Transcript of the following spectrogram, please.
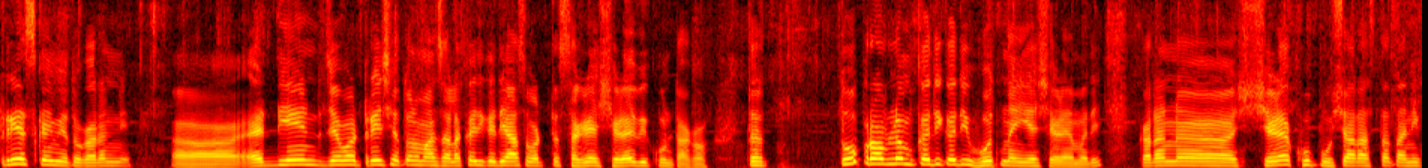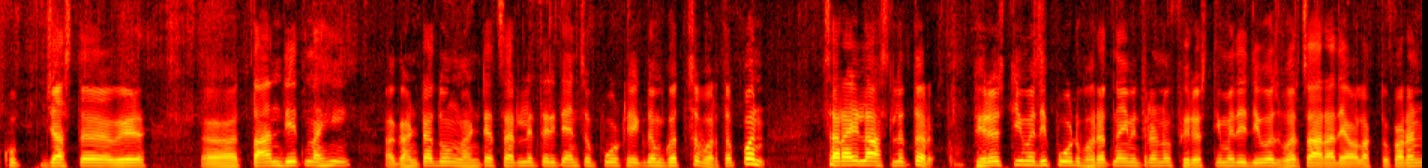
ट्रेस कमी येतो. कारण ॲट दी एंड जेव्हा ट्रेस येतो ना माणसाला कधी कधी असं वाटतं सगळ्या शेळ्या विकून टाकावं. तर तो प्रॉब्लेम कधी कधी होत नाही या शेळ्यामध्ये. कारण शेळ्या खूप हुशार असतात आणि खूप जास्त वेळ ताण देत नाही. घंटा दोन घंटे चरले तरी त्यांचं पोट एकदम गच्च भरतं. पण चरायला असलं तर फिरस्तीमध्ये पोट भरत नाही मित्रांनो. फिरस्तीमध्ये दिवसभर चारा द्यावा लागतो. कारण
